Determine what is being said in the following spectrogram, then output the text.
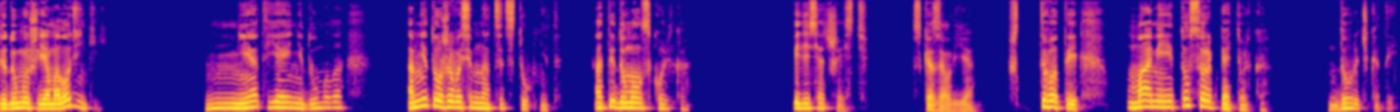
Ты думаешь, я молоденький?» «Нет, я и не думала. А мне тоже 18 стукнет», А ты думал, сколько?» «Пятьдесят шесть», — сказал я. «Что ты? Маме и то сорок пять только». «Дурочка ты».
